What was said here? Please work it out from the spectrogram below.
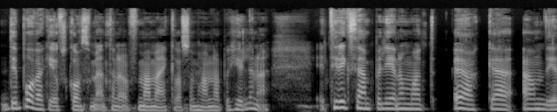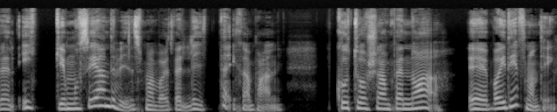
det påverkar ju också konsumenterna, för man märker vad som hamnar på hyllorna. Eh, till exempel genom att öka andelen icke-mousserande vin, som har varit väldigt liten i champagne. Couture Champenois Eh, vad är det för någonting?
